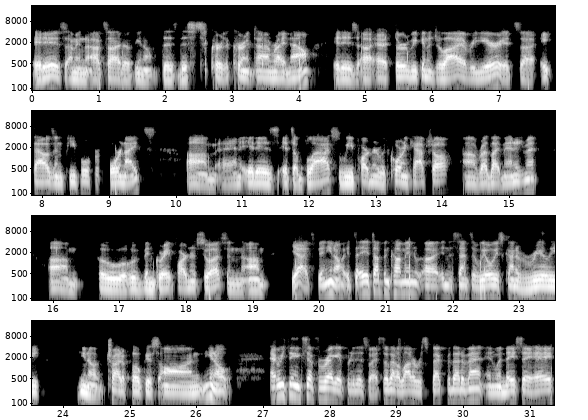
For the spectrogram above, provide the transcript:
It is. I mean outside of you know this this current time right now it is uh, at third weekend of July every year. It's uh, eight thousand people for four nights, um, and it is it's a blast. We partnered with Coran Capshaw, uh, Red Light Management, um, who who've been great partners to us, and um, yeah, it's been you know it's it's up and coming uh, in the sense that we always kind of really you know try to focus on you know everything except for reggae. Put it this way, I still got a lot of respect for that event, and when they say, hey,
